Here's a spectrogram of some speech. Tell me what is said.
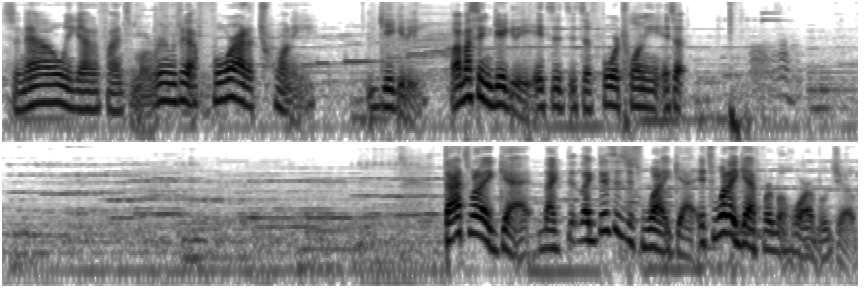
So now we gotta find some more rooms. We got 4 out of 20. Giggity. Why am I saying giggity? It's, it's, it's a 420. It's a... That's what I get. Like, like this is just what I get. It's what I get for the horrible joke.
